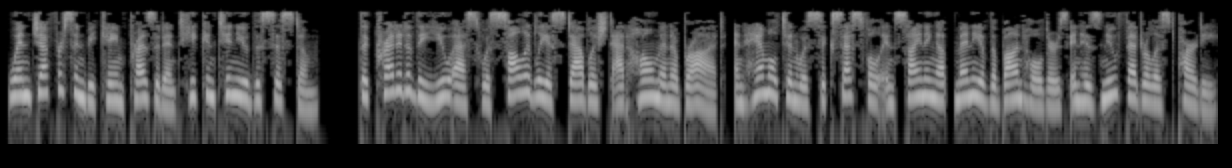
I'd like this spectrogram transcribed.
When Jefferson became president he continued the system. The credit of the U.S. was solidly established at home and abroad, and Hamilton was successful in signing up many of the bondholders in his new Federalist Party.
